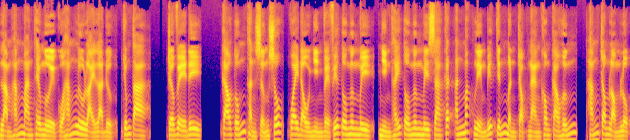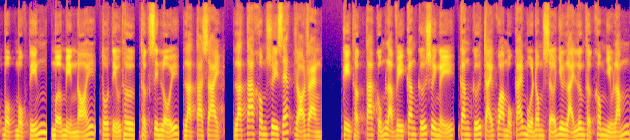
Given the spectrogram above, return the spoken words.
làm hắn mang theo người của hắn lưu lại là được, chúng ta trở về đi. Cao Tuấn Thành sửng sốt, quay đầu nhìn về phía Tô Ngân Mi, nhìn thấy Tô Ngân Mi xa cách ánh mắt liền biết chính mình chọc nàng không cao hứng, hắn trong lòng lột bột một tiếng, mở miệng nói, Tô Tiểu Thư, thật xin lỗi, là ta sai, là ta không suy xét rõ ràng. Kỳ thật ta cũng là vì căn cứ suy nghĩ, căn cứ trải qua một cái mùa đông sở dư lại lương thực không nhiều lắm,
